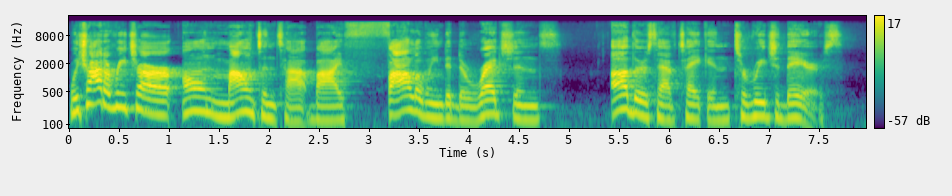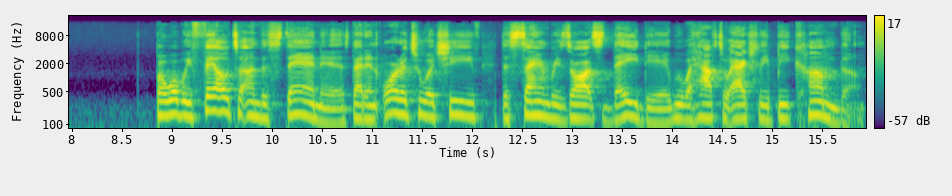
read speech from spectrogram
We try to reach our own mountaintop by following the directions others have taken to reach theirs. But what we fail to understand is that in order to achieve the same results they did, we would have to actually become them.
